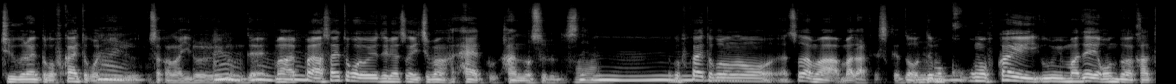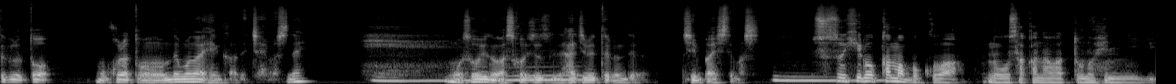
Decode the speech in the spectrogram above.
中ぐらいのとこ深いところにいはい。るお魚がいろいろいるんで、うんうんうんまあやっぱり浅いところ泳いでるやつが一番早く反応するんですね。うん深いところのやつはまあまだですけど、うん。でもここも深い海まで温度が変わってくるともうこれはとんでもない変化が出ちゃいますね。もうそういうのが少しずつ出始めてるんで心配してます。うん。鈴広かまぼこはのお魚はどの辺に？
